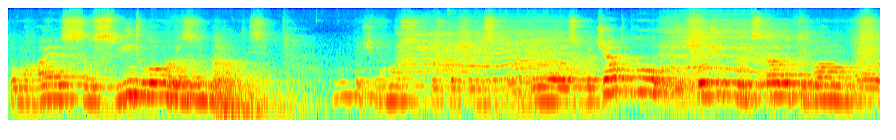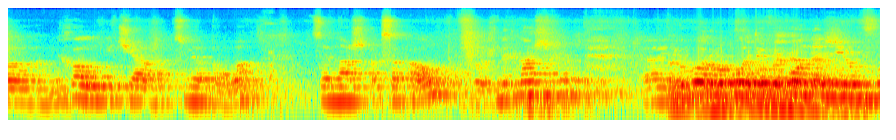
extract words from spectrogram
допомагає з світлом розібратися? Ну, почнемо з першого Е, Спочатку хочу представити вам е, Михайла Смірнова. Це наш аксакал, художник наш. Е, Його роботи виконані в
